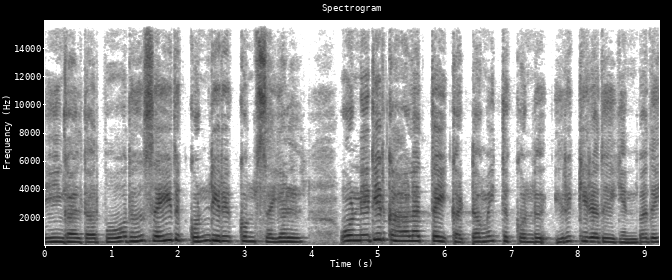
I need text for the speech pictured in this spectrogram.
நீங்கள் தற்போது செய்து கொண்டிருக்கும் செயல் உன் எதிர்காலத்தை கட்டமைத்து கொண்டு இருக்கிறது என்பதை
